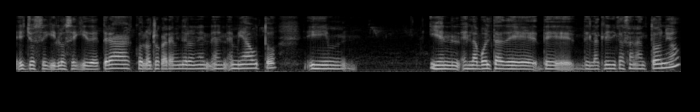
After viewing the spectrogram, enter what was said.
eh, yo seguí, lo seguí detrás con otro carabinero en, mi auto y, y en, la vuelta de, de la clínica San Antonio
